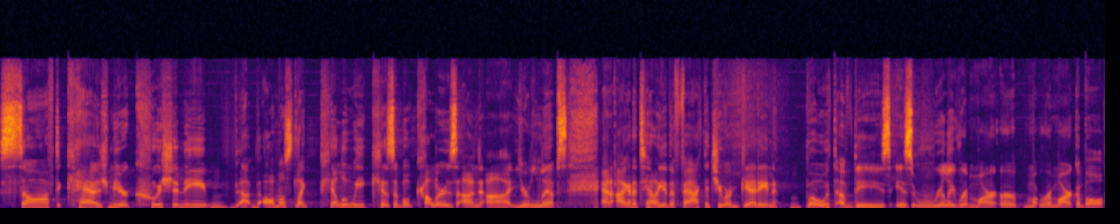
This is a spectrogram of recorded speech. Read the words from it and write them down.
Soft cashmere, cushiony, uh, almost like pillowy, kissable colors on uh, your lips. And I gotta tell you, the fact that you are getting both of these is really remar er, remarkable.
